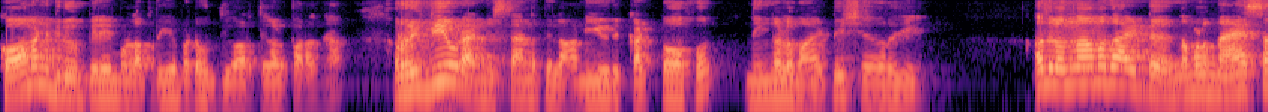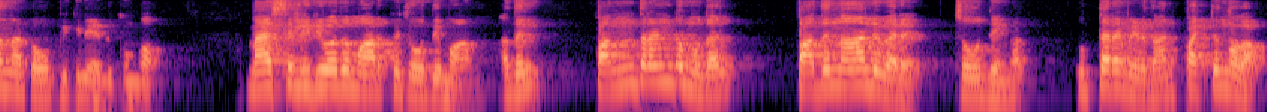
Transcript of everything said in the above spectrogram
കോമൺ ഗ്രൂപ്പിലെയും ഉള്ള പ്രിയപ്പെട്ട ഉദ്യോഗാർത്ഥികൾ പറഞ്ഞ റിവ്യൂയുടെ അടിസ്ഥാനത്തിലാണ് ഈ ഒരു കട്ട് ഓഫ് നിങ്ങളുമായിട്ട് ഷെയർ ചെയ്യുന്നത്. അതിൽ ഒന്നാമതായിട്ട് നമ്മൾ മാത്സ് എന്ന ടോപ്പിക്കിനെ എടുക്കുമ്പോൾ മാത്സിൽ ഇരുപത് മാർക്ക് ചോദ്യമാണ്. അതിൽ പന്ത്രണ്ട് മുതൽ പതിനാല് വരെ ചോദ്യങ്ങൾ ഉത്തരം എഴുതാൻ പറ്റുന്നതാണ്.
